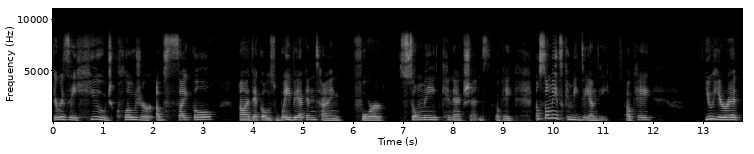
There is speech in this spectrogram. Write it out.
there is a huge closure of cycle uh, that goes way back in time for soulmate connections. Okay. Now, soulmates can be dandy. Okay. You hear it.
